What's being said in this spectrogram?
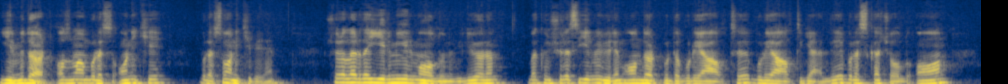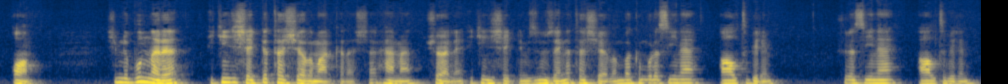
24. O zaman burası 12. Burası 12 birim. Şuraları da 20-20 olduğunu biliyorum. Bakın şurası 20 birim. 14 burada buraya 6. Buraya 6 geldi. Burası kaç oldu? 10. 10. Şimdi bunları ikinci şekle taşıyalım arkadaşlar. Hemen şöyle ikinci şeklimizin üzerine taşıyalım. Bakın burası yine 6 birim. Şurası yine 6 birim.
